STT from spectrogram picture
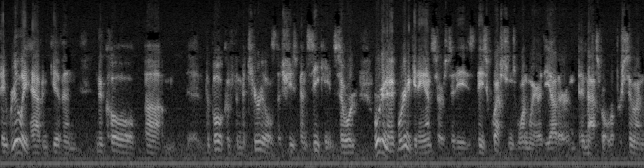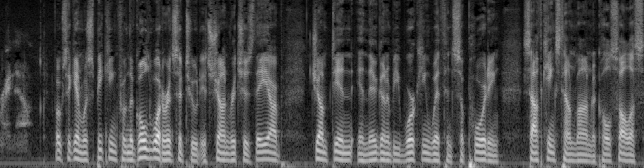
They really haven't given Nicole um, the bulk of the materials that she's been seeking. So we're we're gonna we're gonna get answers to these these questions one way or the other, and, and that's what we're pursuing right now. Folks, again, we're speaking from the Goldwater Institute. It's Jon Riches. They are jumped in and they're going to be working with and supporting South Kingstown mom Nicole Solas.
